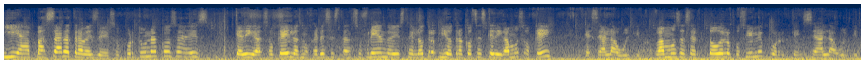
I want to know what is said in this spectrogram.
y a pasar a través de eso. Porque una cosa es que digas, ok, las mujeres están sufriendo y este el otro, y otra cosa es que digamos, ok, que sea la última. Vamos a hacer todo lo posible porque sea la última.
